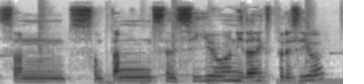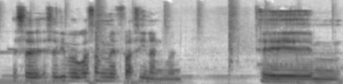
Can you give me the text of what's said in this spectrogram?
son, son tan sencillos y tan expresivos, ese, ese tipo de cosas me fascinan, weón. Eh,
